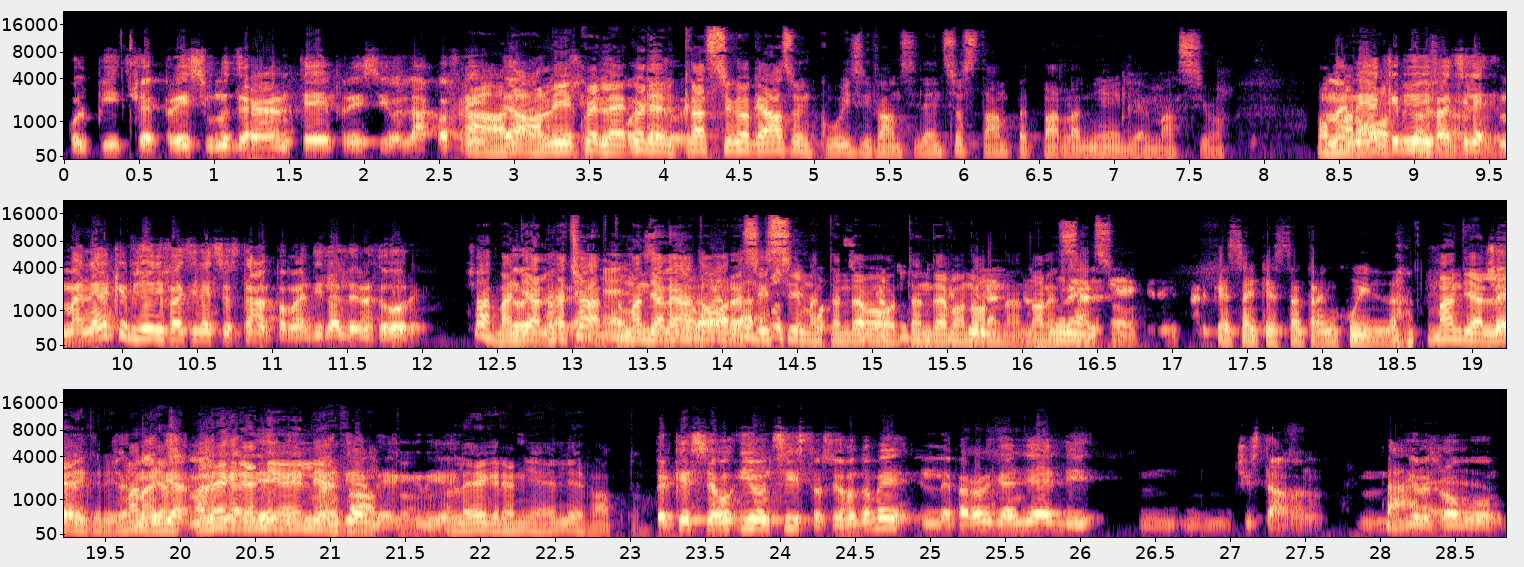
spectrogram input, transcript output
colpiti, cioè presi un idrante, presi con l'acqua fredda. Ah, no, lì, quello, è, quello è il classico caso in cui si fa un silenzio stampa e parla Agnelli al massimo. Ma, neanche cioè... sile- ma, neanche bisogno di fare silenzio stampa, mandi l'allenatore. Cioè, mandi, al, certo, mandi allenatore, sì, sì, ma intendevo, intendevo non, non nel senso... Allegri, perché sai che sta tranquillo. Mandi Allegri, cioè, mandi, mandi, Allegri, Agnelli hai fatto. Allegri. Allegri, Agnelli hai fatto. Perché se, io insisto, secondo me le parole di Agnelli mh, mm, ci stavano. Mm, Dai, io le trovo...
